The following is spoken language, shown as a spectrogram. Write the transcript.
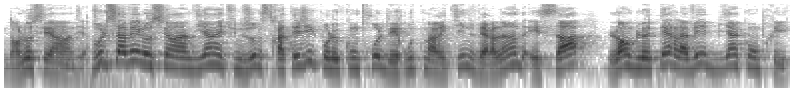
dans l'océan Indien. Vous le savez, l'océan Indien est une zone stratégique pour le contrôle des routes maritimes vers l'Inde, et ça, l'Angleterre l'avait bien compris.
